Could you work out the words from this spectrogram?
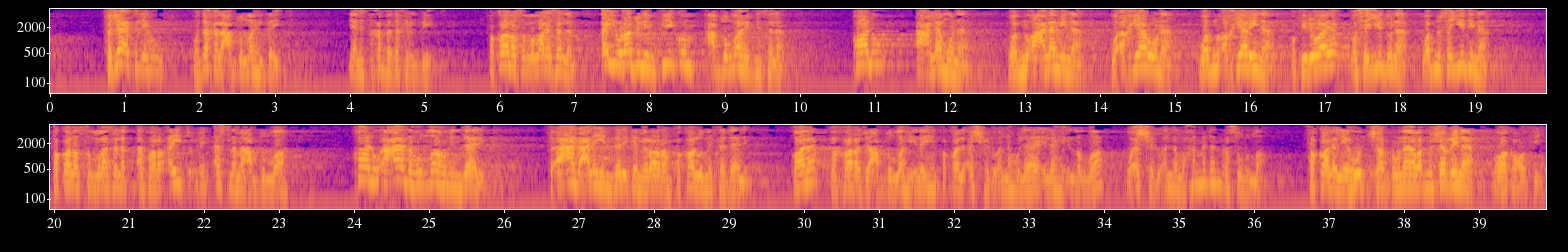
فجاءت اليهود ودخل عبد الله البيت. يعني استخبى داخل البيت. فقال صلى الله عليه وسلم أي رجل فيكم عبد الله بن سلام؟ قالوا أعلمنا وابن أعلمنا وأخيرنا وابن أخيرنا وفي رواية وسيدنا وابن سيدنا. فقال صلى الله عليه وسلم أفرأيتم إن أسلم عبد الله؟ قالوا أعاذه الله من ذلك. فأعاد عليهم ذلك مرارا فقالوا مثل ذلك. قال فخرج عبد الله إليهم فقال أشهد أنه لا إله إلا الله وأشهد أن محمدا رسول الله. فقال اليهود شرنا وابن شرنا ووقعوا فيه.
